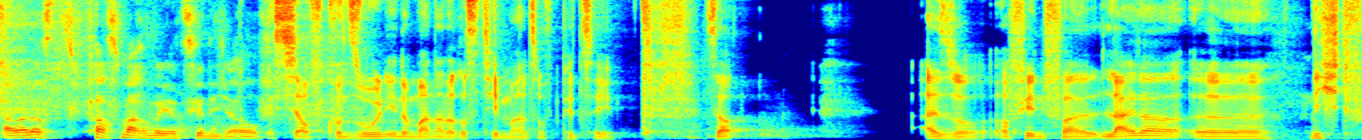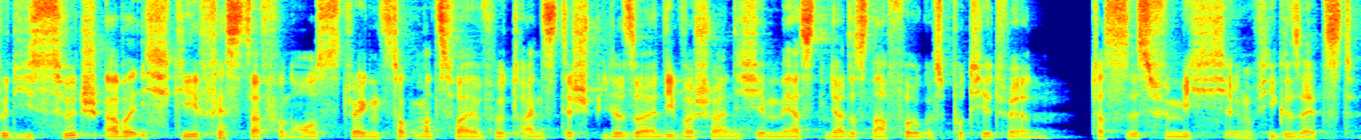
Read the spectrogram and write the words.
aber das Fass machen wir jetzt hier nicht auf. Ist ja auf Konsolen eh nochmal ein anderes Thema als auf PC. So. Also, auf jeden Fall leider äh, nicht für die Switch, aber ich gehe fest davon aus, Dragon's Dogma 2 wird eines der Spiele sein, die wahrscheinlich im ersten Jahr des Nachfolgers portiert werden. Das ist für mich irgendwie gesetzt.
